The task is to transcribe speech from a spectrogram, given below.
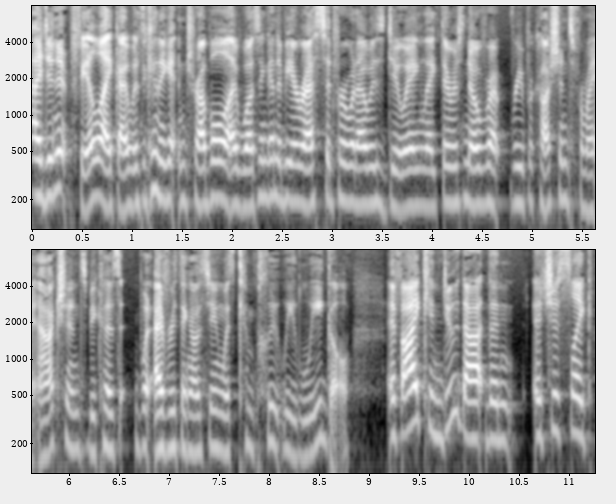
I didn't feel like I was going to get in trouble. I wasn't going to be arrested for what I was doing. Like there was no re- repercussions for my actions because what everything I was doing was completely legal. If I can do that, then it's just like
